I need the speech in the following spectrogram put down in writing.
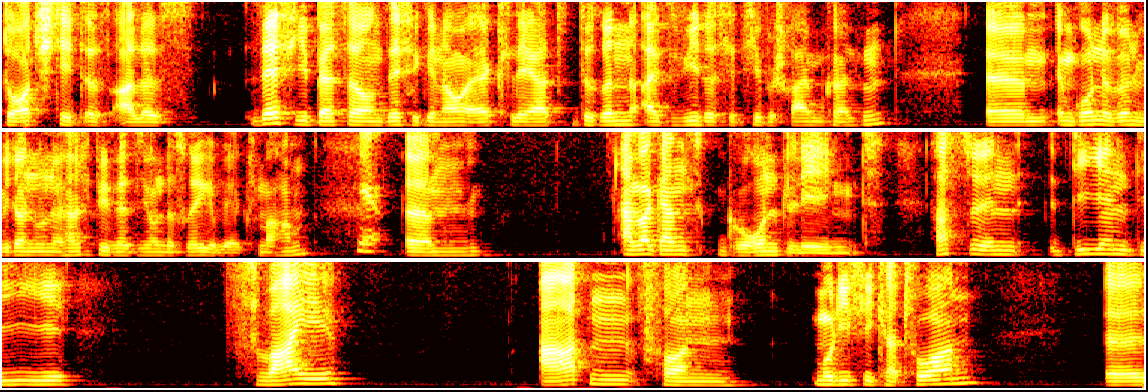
dort steht das alles sehr viel besser und sehr viel genauer erklärt drin, als wir das jetzt hier beschreiben könnten. Ähm, Im Grunde würden wir dann nur eine Hörspielversion des Regelwerks machen. Ja. Ähm, aber ganz grundlegend. Hast du in D&D zwei Arten von Modifikatoren, äh,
